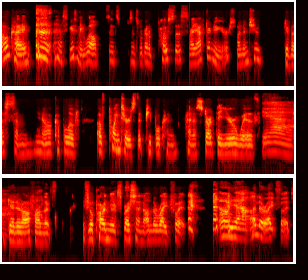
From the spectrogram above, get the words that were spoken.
Okay. Excuse me. Well, since since we're going to post this right after New Year's, why don't you give us some, you know, a couple of of pointers that people can kind of start the year with. Yeah. To get it off on the, if you'll pardon the expression, on the right foot. oh yeah, on the right foot.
